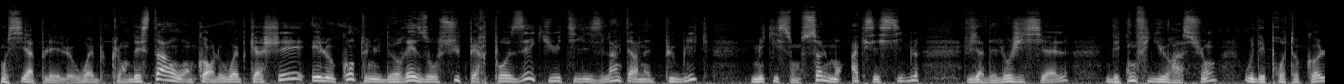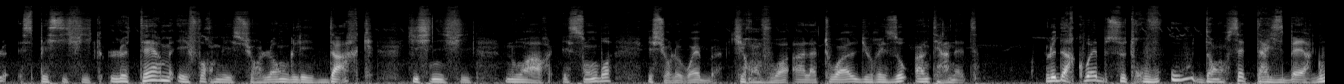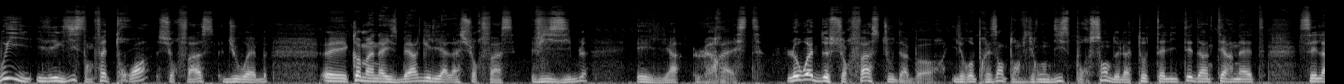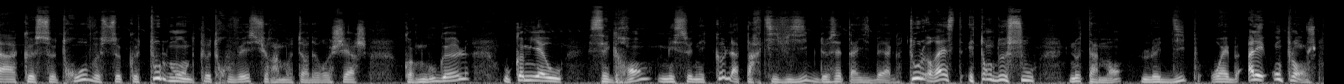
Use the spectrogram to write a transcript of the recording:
aussi appelé le web clandestin ou encore le web caché, est le contenu de réseaux superposés qui utilisent l'Internet public mais qui sont seulement accessibles via des logiciels, des configurations ou des protocoles spécifiques. Le terme est formé sur l'anglais dark, qui signifie noir et sombre, et sur le web, qui renvoie à la toile du réseau Internet. Le dark web se trouve où dans cet iceberg? Oui, il existe en fait trois surfaces du web. Et comme un iceberg, il y a la surface visible et il y a le reste. Le web de surface tout d'abord, il représente environ 10% de la totalité d'Internet. C'est là que se trouve ce que tout le monde peut trouver sur un moteur de recherche comme Google ou comme Yahoo. C'est grand, mais ce n'est que la partie visible de cet iceberg. Tout le reste est en dessous, notamment le Deep Web. Allez, on plonge.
